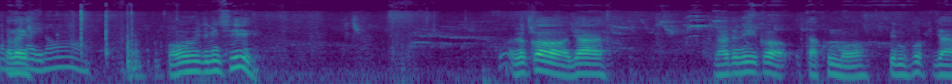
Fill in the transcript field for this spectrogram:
ทำอะอะไรไรเนาะอ๋อวิตามินซีแล้วก็ยายาตัวนี้ก็จากคุณหมอเป็นพวกยา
